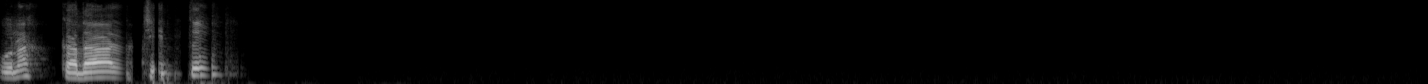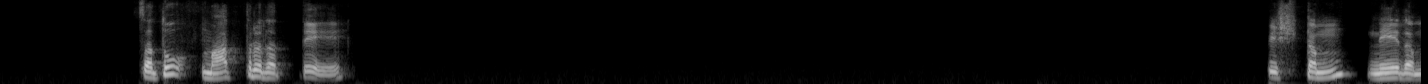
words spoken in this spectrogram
ಪುನಃ ಕದಾಚಿತ್ ಸತು ಮಾತೃದತ್ತೆ ಪಿಷ್ಟಂ ನೇದಂ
